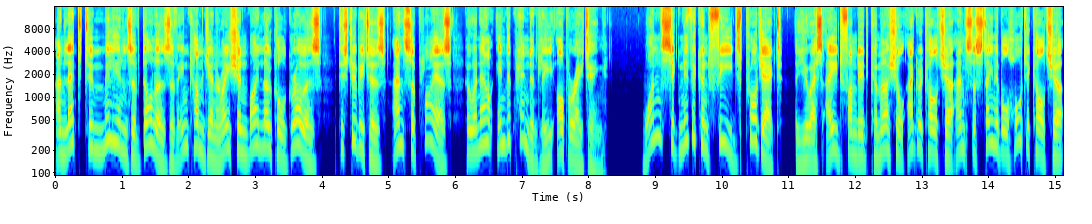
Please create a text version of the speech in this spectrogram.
and led to millions of dollars of income generation by local growers distributors, and suppliers who are now independently operating. One significant feeds project, the USAID funded Commercial Agriculture and Sustainable Horticulture,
